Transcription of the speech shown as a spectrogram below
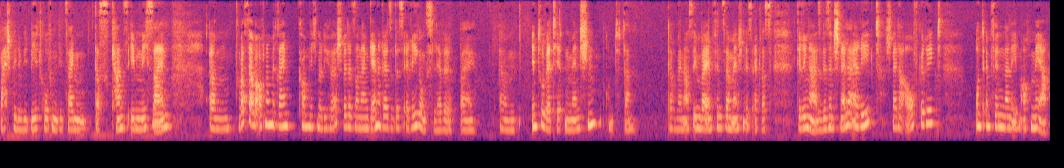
Beispiele wie Beethoven, die zeigen, das kann es eben nicht sein. Mhm. Ähm, was da aber auch noch mit reinkommt, nicht nur die Hörschwelle, sondern generell so das Erregungslevel bei ähm, introvertierten Menschen und dann darüber hinaus eben bei empfindsamen Menschen ist etwas geringer. Also wir sind schneller erregt, schneller aufgeregt und empfinden dann eben auch mehr.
